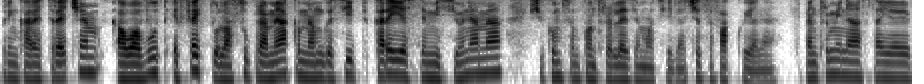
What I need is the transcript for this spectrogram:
prin care trecem au avut efectul asupra mea că mi-am găsit care este misiunea mea și cum să-mi controlez emoțiile, ce să fac cu ele. Pentru mine asta e,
